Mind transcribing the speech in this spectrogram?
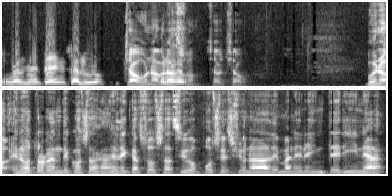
Igualmente, un saludo. Chau, un abrazo, chau, chau. Bueno, en otro orden de cosas, Angélica Sosa ha sido posesionada de manera interina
